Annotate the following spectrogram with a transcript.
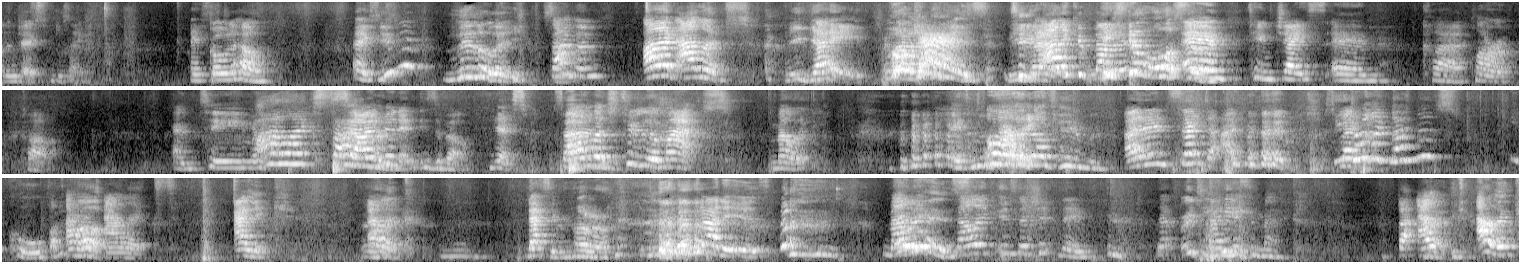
Cuter than Jace. I'm just saying. Go to hell. Hey, excuse me? Literally. Simon. I like Alex. You're gay. Who cares? Team gay. Alec and. He's still awesome. Um, Team Jace and Claire. Clara. Clara. And Team I like Simon and Isabel. Yes. Alex to the max. Malec. It's Oh, I love him. I didn't say that. So you do it like magnets? You're cool, but Oh. I like Alex. Alec. Alec. That's even harder. that it is. Malec. is. Malec is their ship name. That And OTP. it's Mac. But Alec. Alec.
